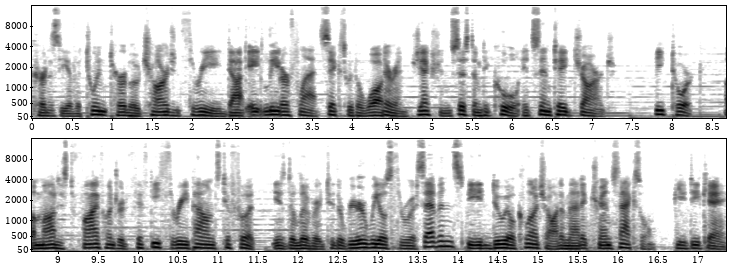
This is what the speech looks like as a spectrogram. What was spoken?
courtesy of a twin-turbocharged 3.8-liter flat 6 with a water injection system to cool its intake charge. Peak torque, a modest 553 pounds-to-foot, is delivered to the rear wheels through a 7-speed dual-clutch automatic transaxle, PDK.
